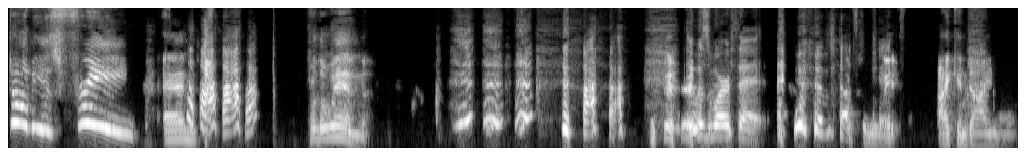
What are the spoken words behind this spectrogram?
Dobby is free, and for the win. it was worth it. If that's the Absolutely. I can die now.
